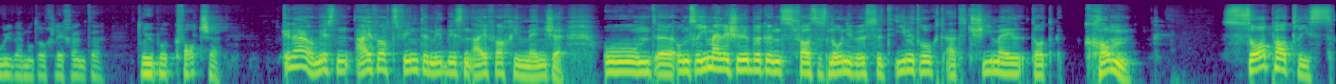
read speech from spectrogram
cool, wenn wir doch ein bisschen drüber quatschen könnten. Genau, wir sind einfach zu finden, wir sind einfache Menschen. Und äh, unsere E-Mail ist übrigens, falls ihr es noch nicht wisst, eindruckt at gmail.com. So, Patrice,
